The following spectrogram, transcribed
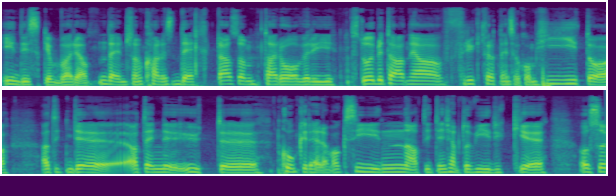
indiske varianten, den som kalles delta, som tar over i Storbritannia. Frykt for at den skal komme hit, og at, ikke, at den utkonkurrerer vaksinen, at ikke den kommer til å virke, osv.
